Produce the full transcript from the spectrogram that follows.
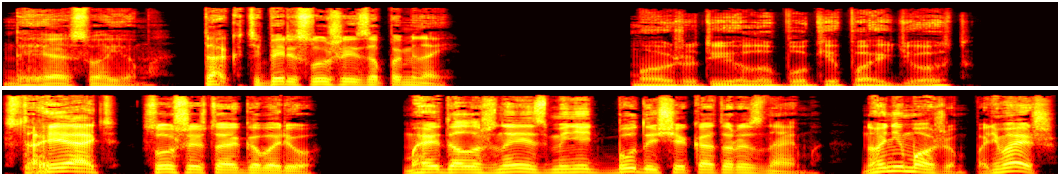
Да я о своем. Так, теперь слушай и запоминай. может, Елопоки пойдет? Стоять! Слушай, что я говорю. Мы должны изменить будущее, которое знаем. Но не можем, понимаешь?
